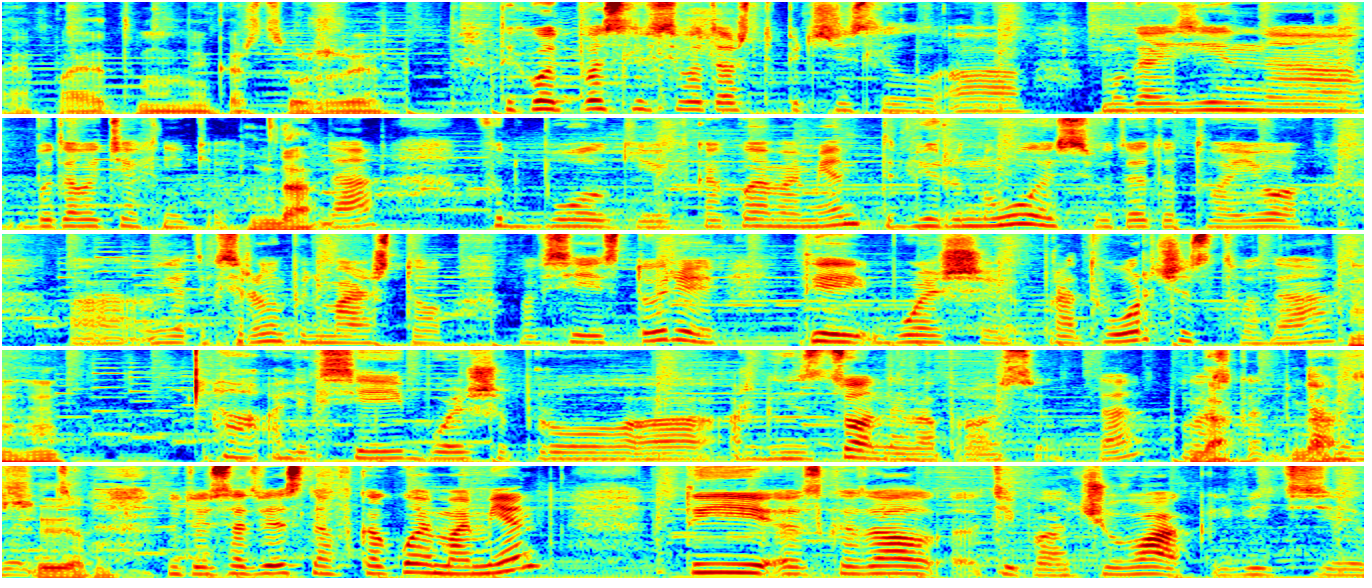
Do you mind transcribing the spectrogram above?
Э, Поэтому, мне кажется, уже Так вот, после всего того, что ты перечислил, а, магазин бытовой техники, Да. футболки, в какой момент вернулось вот это твое... Я так все равно понимаю, что во всей истории ты больше про творчество, да, Мгм. А Алексей больше про а, организационные вопросы, да? У да, вас как бы да, все верно. Ну, то есть, соответственно, в какой момент ты э, сказал, э, типа, чувак, ведь э,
